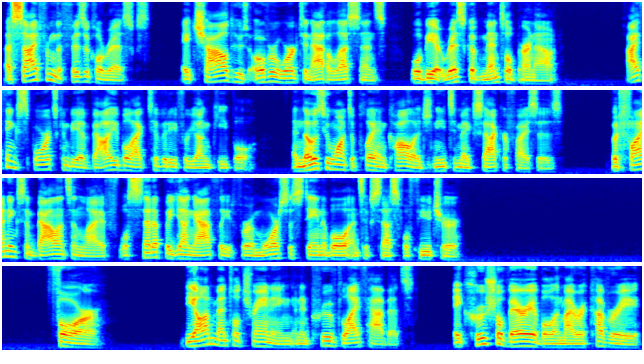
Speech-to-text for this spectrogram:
Aside from the physical risks, a child who's overworked in adolescence will be at risk of mental burnout. I think sports can be a valuable activity for young people, and those who want to play in college need to make sacrifices. But finding some balance in life will set up a young athlete for a more sustainable and successful future. 4. Beyond mental training and improved life habits, a crucial variable in my recovery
